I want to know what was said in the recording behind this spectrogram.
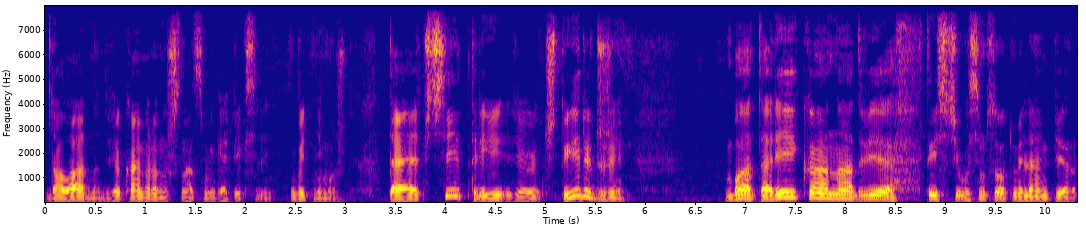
да ладно, две камеры на 16 мегапикселей, быть не может. Type-C, 3, 4G, батарейка на 2800 мАh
